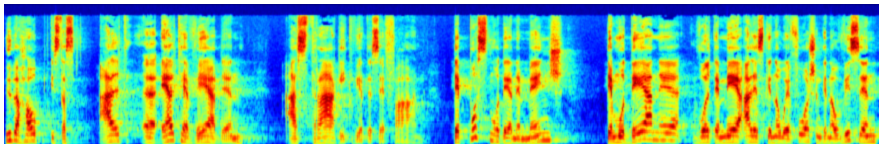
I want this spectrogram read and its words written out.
überhaupt ist das Alt, äh, Älterwerden als Tragik wird es erfahren. Der postmoderne Mensch, der Moderne wollte mehr alles genau erforschen, genau wissen.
